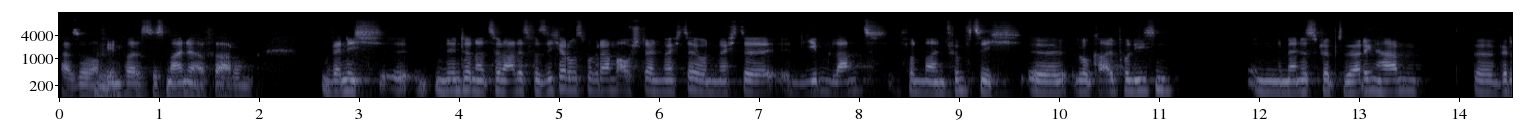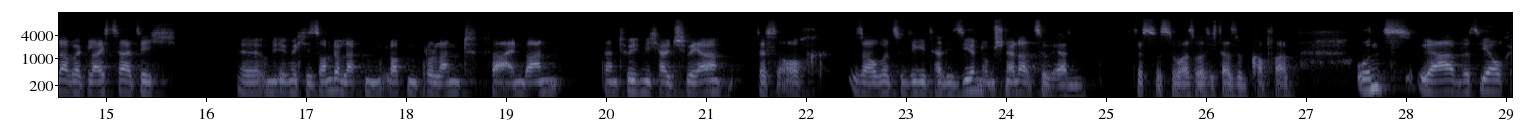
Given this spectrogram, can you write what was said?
Also auf mhm. jeden Fall ist das meine Erfahrung wenn ich äh, ein internationales Versicherungsprogramm aufstellen möchte und möchte in jedem Land von meinen 50 äh, Lokalpolicen ein Manuscript Wording haben, äh, will aber gleichzeitig äh, und irgendwelche Sonderlocken Locken pro Land vereinbaren, dann tue ich mich halt schwer, das auch sauber zu digitalisieren, um schneller zu werden. Das ist sowas, was ich da so im Kopf habe. Und ja, was ihr auch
